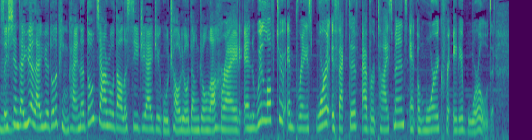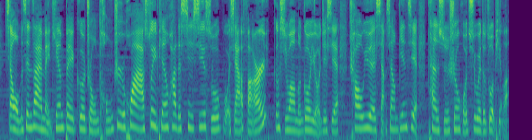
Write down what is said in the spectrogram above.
所以现在越来越多的品牌呢，都加入到了 CGI 这股潮流当中了。Right. And we love to embrace more effective advertisements and more creative world. 像我们现在每天被各种同质化、碎片化的信息所裹挟，反而更希望能够有这些超越想象边界、探寻生活趣味的作品了，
